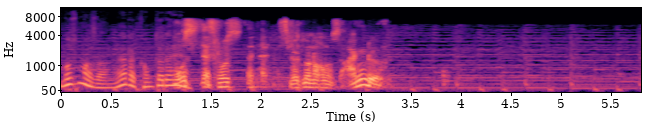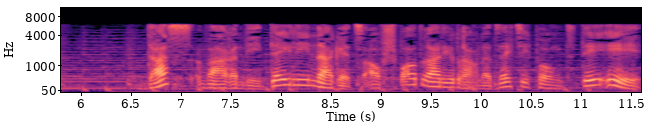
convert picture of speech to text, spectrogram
Muss man sagen, ja, da kommt er dahin. Muss, das, muss, das wird man noch noch sagen dürfen. Das waren die Daily Nuggets auf Sportradio 360.de.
